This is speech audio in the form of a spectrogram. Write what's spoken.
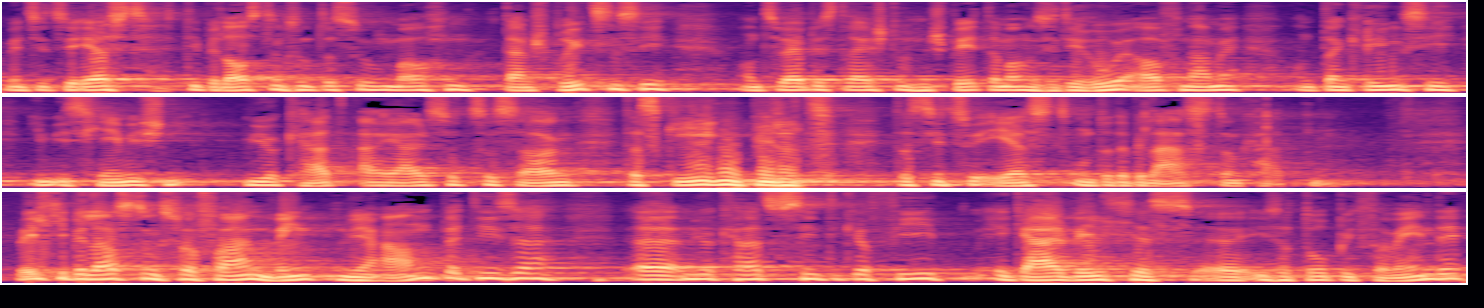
wenn Sie zuerst die Belastungsuntersuchung machen, dann spritzen Sie und zwei bis drei Stunden später machen Sie die Ruheaufnahme und dann kriegen Sie im ischämischen Myokardareal sozusagen das Gegenbild, das Sie zuerst unter der Belastung hatten. Welche Belastungsverfahren wenden wir an bei dieser äh, Myokardzintigraphie, egal welches äh, Isotop ich verwende?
